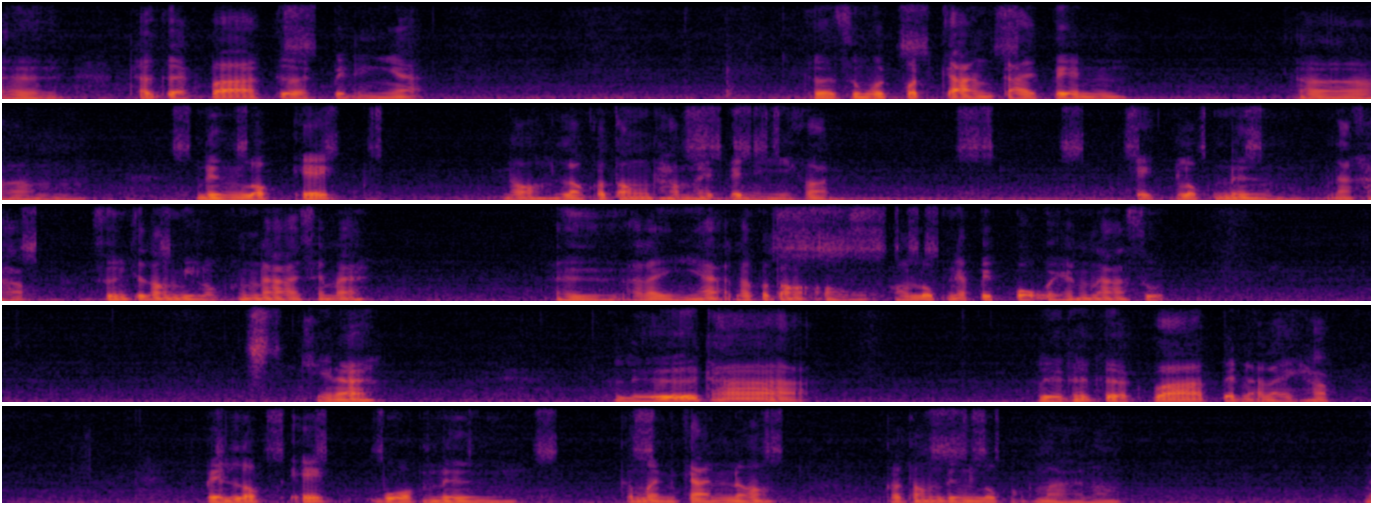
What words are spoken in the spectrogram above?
เออ ถ้าเกิดว่าเกิดเป็นอย่างเงี้ย เกิดสมมุติพจน์กลางกลายเป็นเอ่อหนึ่งลบ x เนาะ เราก็ต้องทำให้เป็นอย่างนี้ก่อน x ลบหนึ่งนะครับ ซึ่งจะต้องมีลบข้างหน้าใช่ไหมเอออะไรอย่างเงี้ยเราก็ต้องเอาเอาลบเนี่ยไปโปะไว้ข้างหน้าสุดโอเคนะ หรือถ้า หรือถ้าเกิดว่าเป็นอะไรครับ เป็นลบ x บวกหนึ่งก็เหมือนกันเนาะก็ต้องดึงลบออกมาเนาะ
